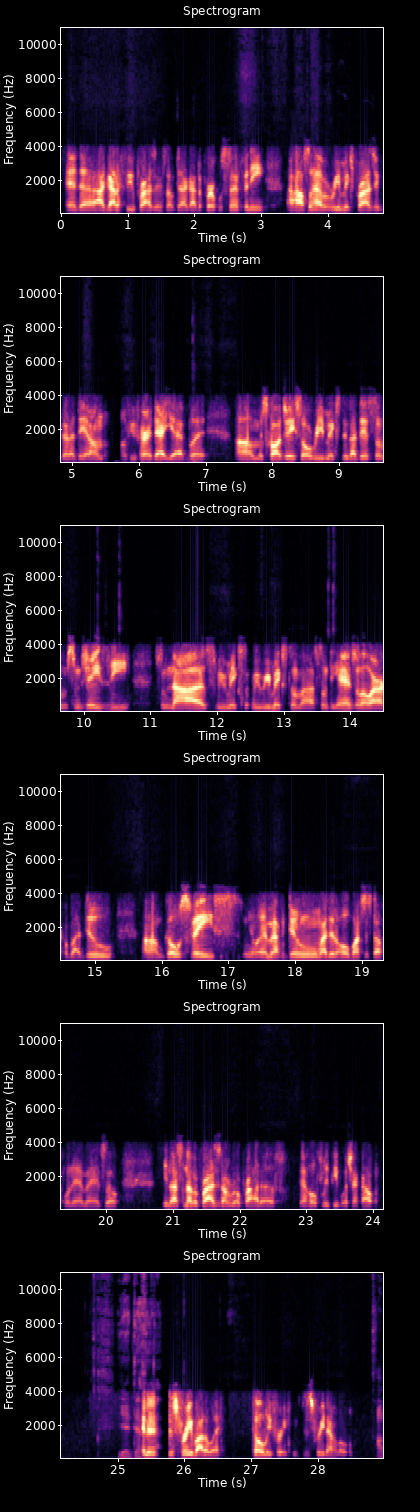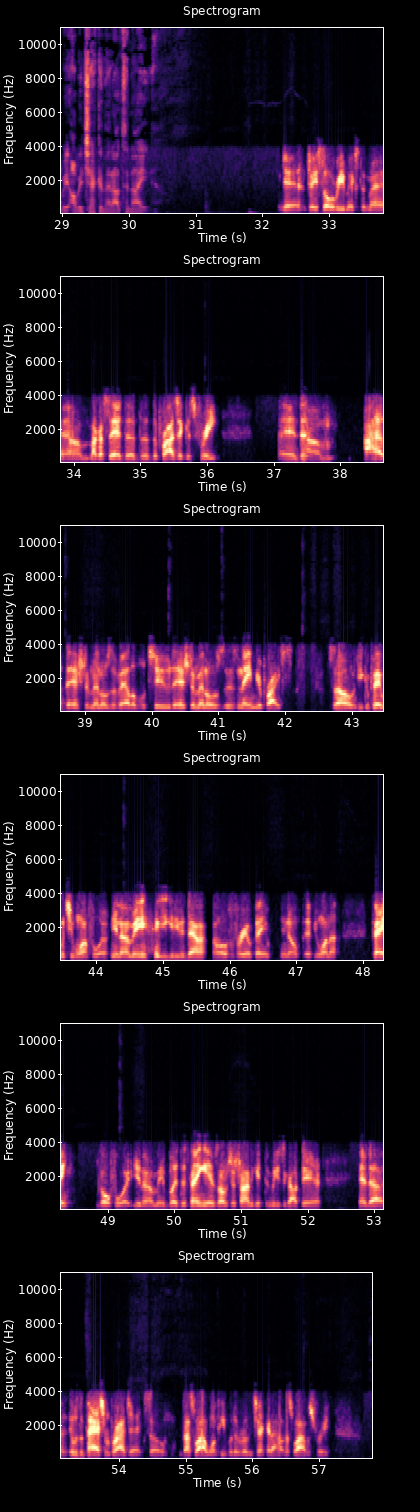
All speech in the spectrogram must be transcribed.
And uh, I got a few projects up there. I got the Purple Symphony. I also have a remix project that I did. I don't know if you've heard that yet, but um, it's called J Soul Remixed. It. I did some some Jay Z, some Nas. We remixed we remixed some uh, some D'Angelo, Erykah Badu, um, Ghostface, you know, MF Doom. I did a whole bunch of stuff on there, man. So, you know, that's another project I'm real proud of that hopefully people will check out. Yeah, definitely. And it's free, by the way, totally free. It's free download. I'll be I'll be checking that out tonight. Yeah, J Soul remixed it, man. Um, like I said, the, the the project is free, and um, I have the instrumentals available too. The instrumentals is name your price, so you can pay what you want for it. You know what I mean? you can either download for free or pay. You know, if you want to pay, go for it. You know what I mean? But the thing is, I was just trying to get the music out there and uh, it was a passion project. So that's why I want people to really check it out. That's why it was free.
